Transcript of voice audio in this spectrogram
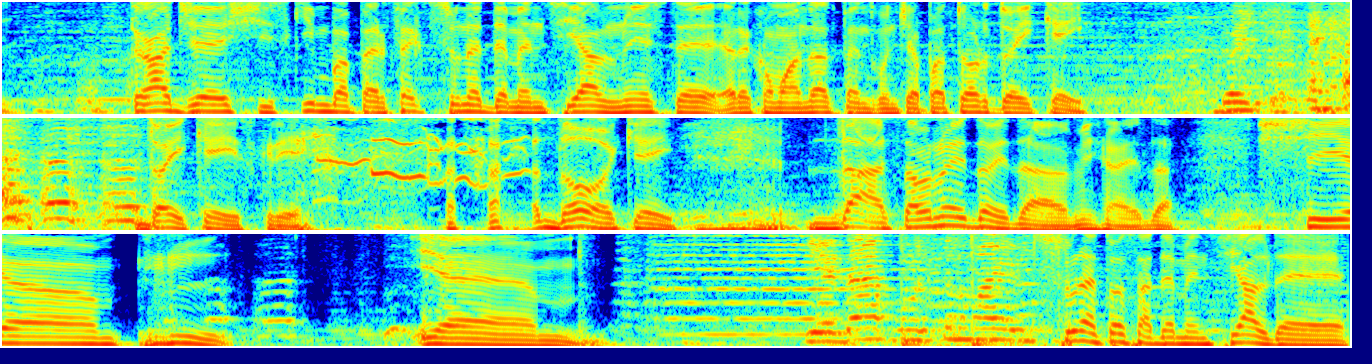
trage și schimbă perfect, sunet demențial, nu este recomandat pentru începător 2K. 2K. 2K scrie. 2 ok. Da, sau noi doi, da, Mihai, da. Și uh, e E de-aia folosită numai... Sunetul ăsta demențial de,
